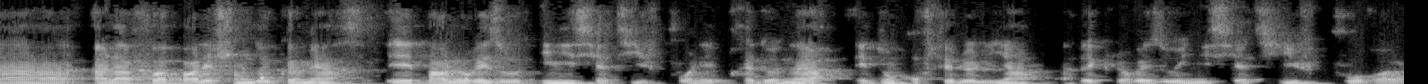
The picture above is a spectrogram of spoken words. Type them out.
à la fois par les chambres de commerce et par le réseau Initiative pour les prêts d'honneur. Et donc, on fait le lien avec le réseau Initiative pour, euh,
